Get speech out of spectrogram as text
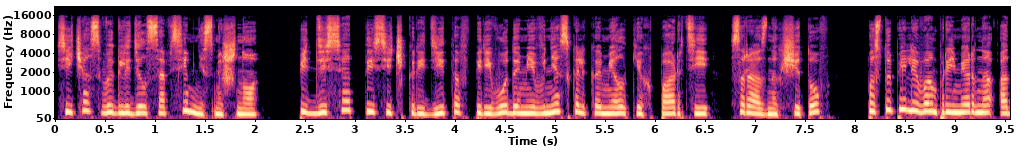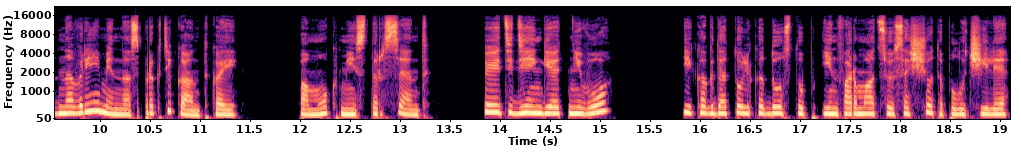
сейчас выглядел совсем не смешно. 50 тысяч кредитов переводами в несколько мелких партий с разных счетов поступили вам примерно одновременно с практиканткой. Помог мистер Сент. Эти деньги от него? И когда только доступ и информацию со счета получили?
